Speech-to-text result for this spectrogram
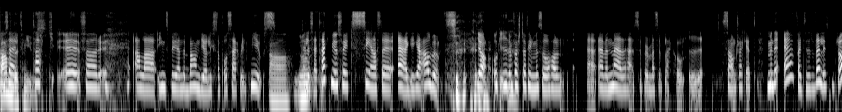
bandet Muse? Tack eh, för alla inspirerande band jag lyssnar på, särskilt Muse. Ja. Eller så här, tack Muse för ert senaste ägiga album. Ja, och i den första filmen så har hon även med det här Supermassive Black Hole i soundtracket. Men det är faktiskt ett väldigt bra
